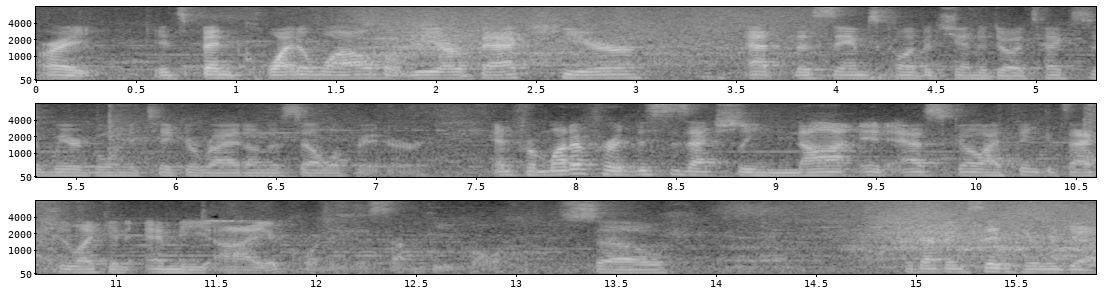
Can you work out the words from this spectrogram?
All right, it's been quite a while, but we are back here at the Sam's Club at Shenandoah, Texas, and we are going to take a ride on this elevator. And from what I've heard, this is actually not an ESCO. I think it's actually like an MEI, according to some people. So, with that being said, here we go.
